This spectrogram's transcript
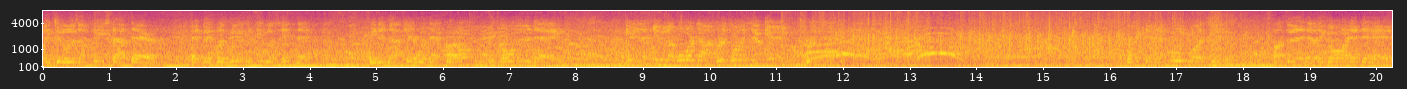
22 is a beast out there. If it was me, he was hitting it. He did not care what that car. He called it a day. Okay, let's give it up one more time for the 22K. Right there, that's what we want to see. Busting it ahead and going head to head.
